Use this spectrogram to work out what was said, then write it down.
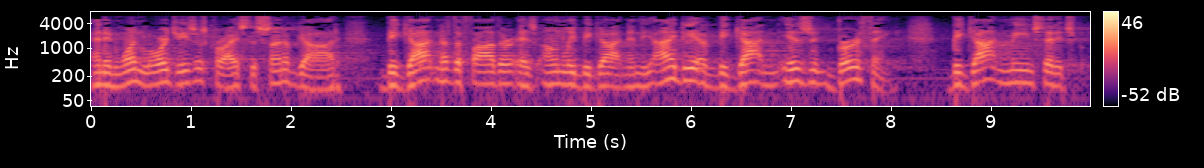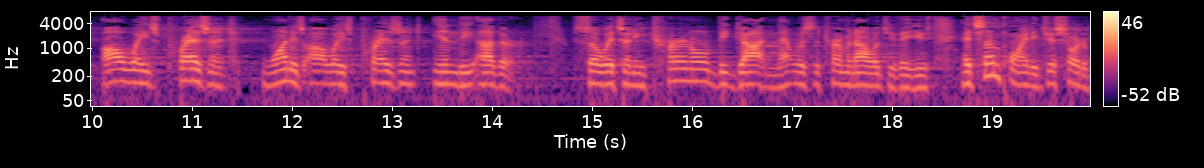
and in one Lord Jesus Christ, the Son of God, begotten of the Father as only begotten. And the idea of begotten isn't birthing. Begotten means that it's always present. One is always present in the other. So it's an eternal begotten. That was the terminology they used. At some point, it just sort of,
